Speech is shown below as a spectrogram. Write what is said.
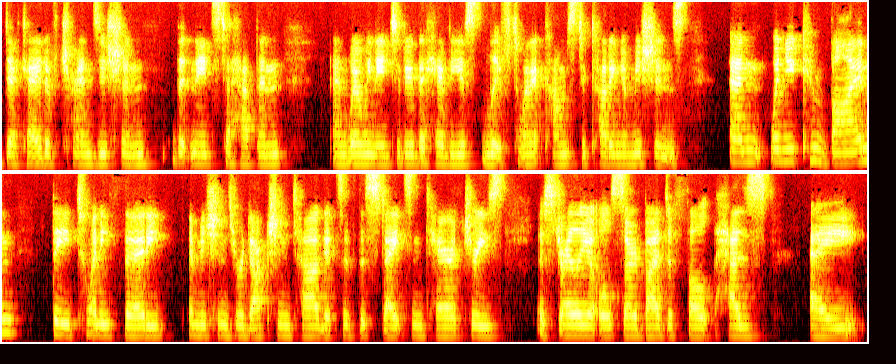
decade of transition that needs to happen and where we need to do the heaviest lift when it comes to cutting emissions. And when you combine the 2030 emissions reduction targets of the states and territories, Australia also by default has a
